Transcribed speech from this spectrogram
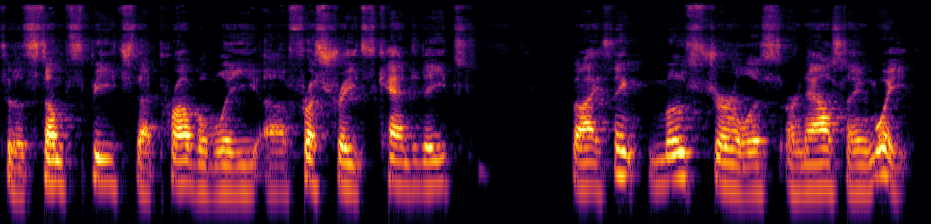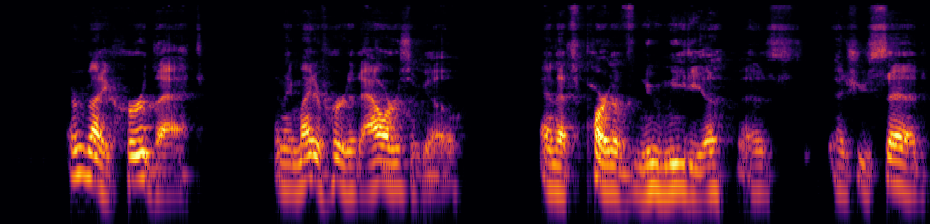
to the stump speech that probably uh, frustrates candidates but I think most journalists are now saying, wait, everybody heard that, and they might have heard it hours ago. And that's part of new media, as, as you said.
